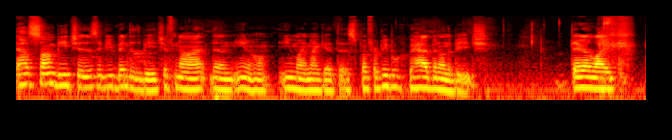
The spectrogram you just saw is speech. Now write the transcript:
how some beaches, if you've been to the beach, if not, then you know you might not get this. But for people who have been on the beach, they're like,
